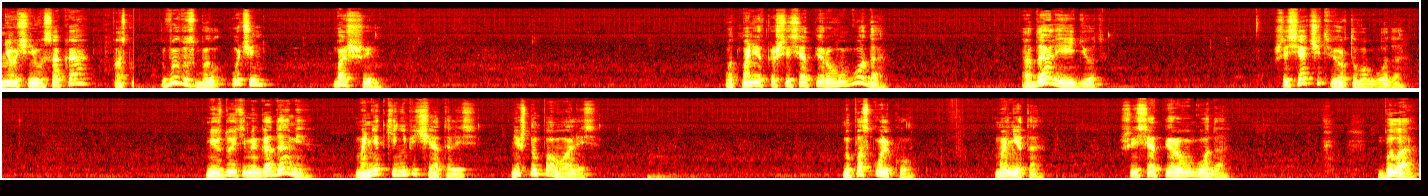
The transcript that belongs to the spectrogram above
не очень высока, поскольку выпуск был очень большим. Вот монетка 61 -го года, а далее идет 64 -го года. Между этими годами монетки не печатались, не штамповались. Но поскольку монета 61 -го года была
